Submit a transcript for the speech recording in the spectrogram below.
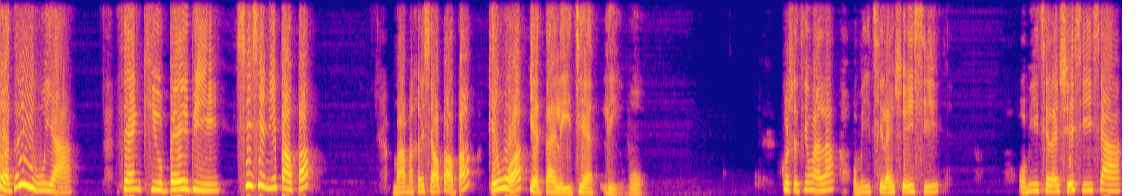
我的礼物呀！Thank you, baby. 谢谢你，宝宝。妈妈和小宝宝给我也带了一件礼物。故事听完啦，我们一起来学习我们一起来学习一下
